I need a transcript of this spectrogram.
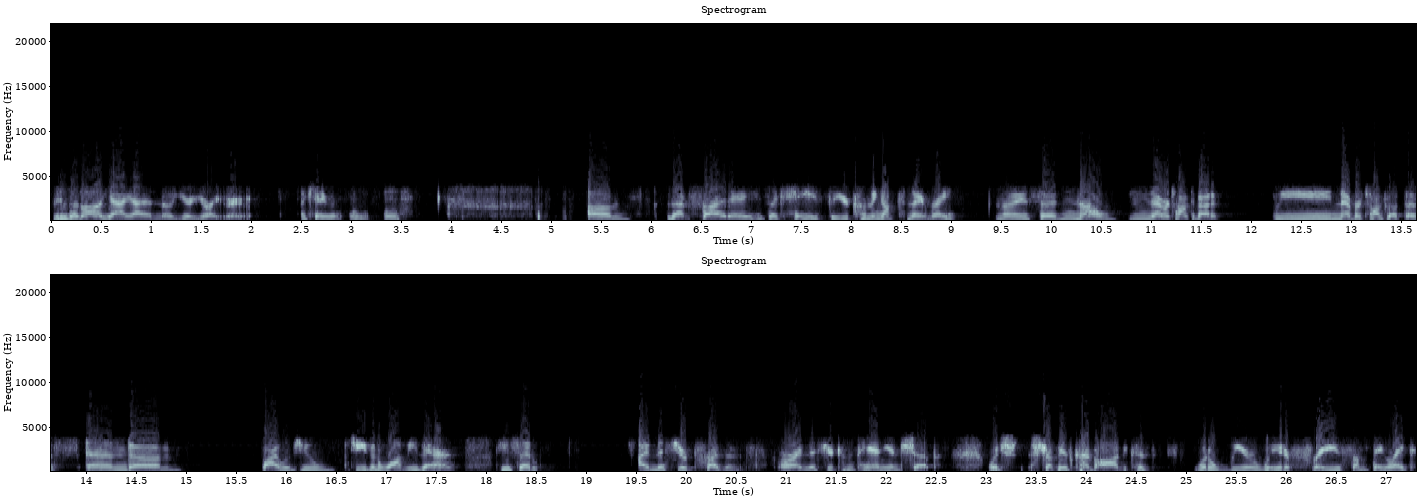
He's like, "Oh yeah, yeah, no, you're you're right, you're right. I can't even." Mm, mm. Um, that Friday, he's like, "Hey, so you're coming up tonight, right?" And I said, no, never talked about it. We never talked about this. And um, why would you, do you even want me there? He said, I miss your presence or I miss your companionship, which struck me as kind of odd because what a weird way to phrase something like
